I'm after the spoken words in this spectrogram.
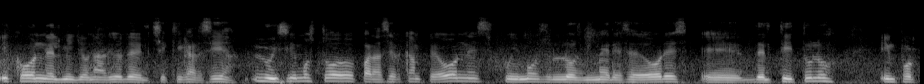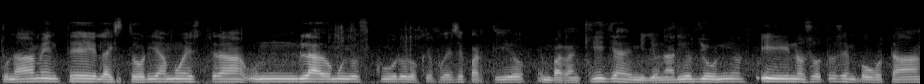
y con el millonario del Cheque García. Lo hicimos todo para ser campeones, fuimos los merecedores eh, del título Infortunadamente la historia muestra un lado muy oscuro, lo que fue ese partido en Barranquilla de Millonarios Junior y nosotros en Bogotá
